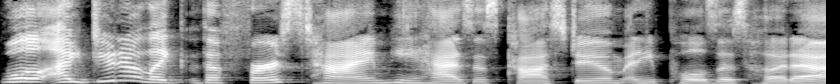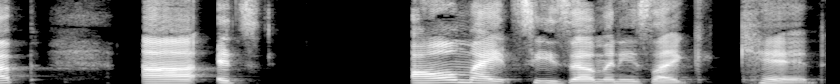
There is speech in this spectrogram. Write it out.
Well, I do know like the first time he has his costume and he pulls his hood up, uh it's All Might sees him and he's like, "Kid,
